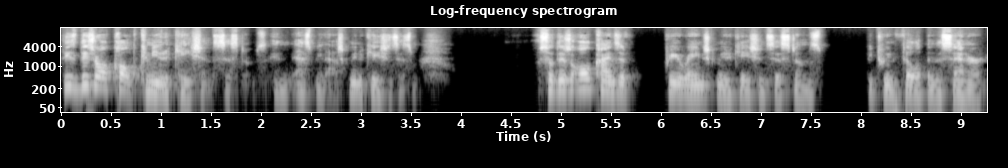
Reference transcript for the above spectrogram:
These, these are all called communication systems in espionage, communication system. So there's all kinds of prearranged communication systems between Philip and the center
